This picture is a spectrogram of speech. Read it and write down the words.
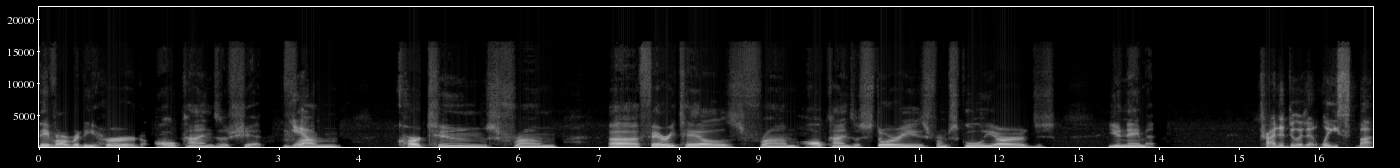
they've already heard all kinds of shit Yeah, from cartoons, from uh, fairy tales, from all kinds of stories, from schoolyards, you name it. try to do it at least by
